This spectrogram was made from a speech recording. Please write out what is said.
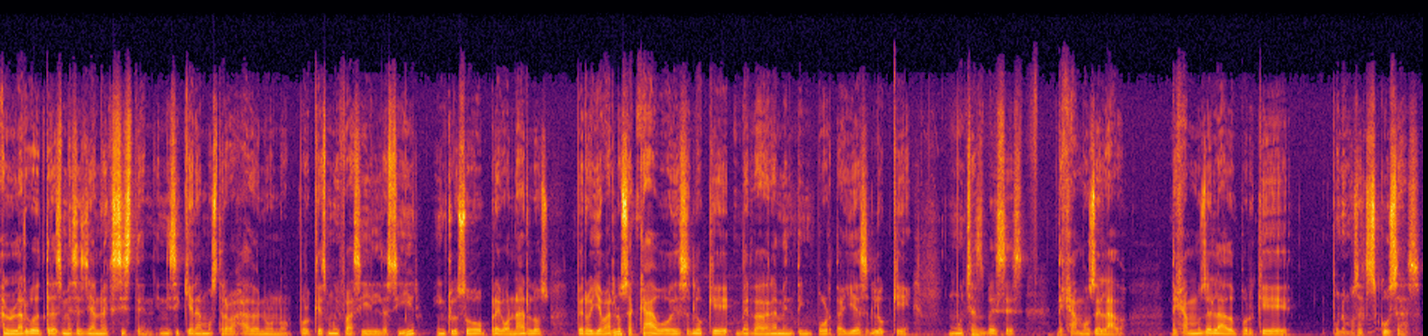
a lo largo de tres meses ya no existen, ni siquiera hemos trabajado en uno, porque es muy fácil decir, incluso pregonarlos, pero llevarlos a cabo es lo que verdaderamente importa y es lo que muchas veces dejamos de lado. Dejamos de lado porque ponemos excusas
